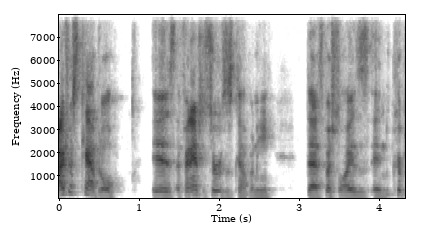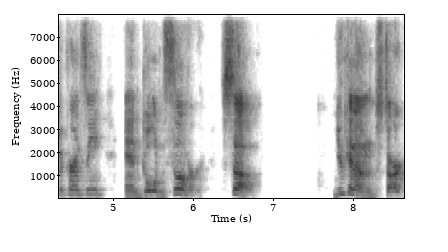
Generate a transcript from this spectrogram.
iTrust Capital is a financial services company that specializes in cryptocurrency and gold and silver. So you can um, start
